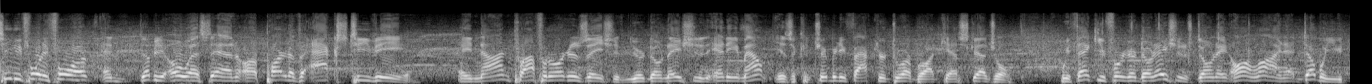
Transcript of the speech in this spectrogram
TV44 and WOSN are part of AXE TV, a non-profit organization. Your donation in any amount is a contributing factor to our broadcast schedule. We thank you for your donations. Donate online at WTLW.com.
